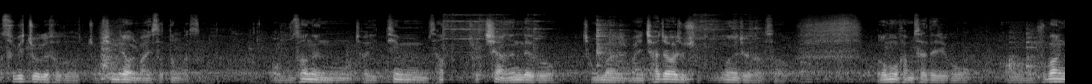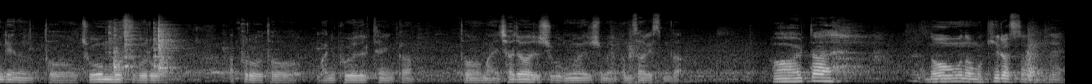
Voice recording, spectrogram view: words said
수비 쪽에서도 좀 신경을 많이 썼던 것 같습니다. 어, 우선은 저희 팀 상황 좋지 않은데도 정말 많이 찾아와 주시고 응원해 주셔서 너무 감사드리고 어, 후반기에는 더 좋은 모습으로 앞으로 더 많이 보여드릴 테니까 더 많이 찾아와 주시고 응원해 주시면 감사하겠습니다. 어, 일단 너무너무 길었었는데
